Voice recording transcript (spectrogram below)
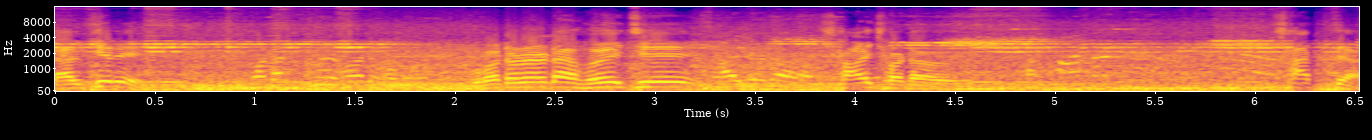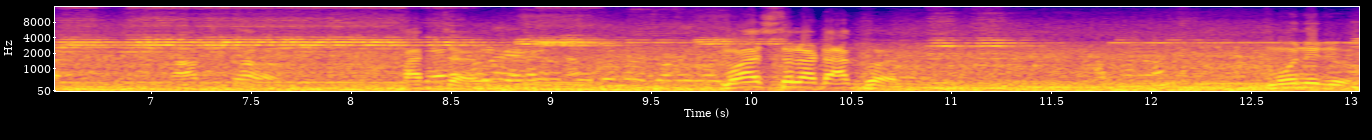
কালকে রে? ঘটনাটা হয়েছে সাড়ে ছটা হয়েছে সাতটা। সাতটা। মহেশতলা ডাকঘর। মনিরুল।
